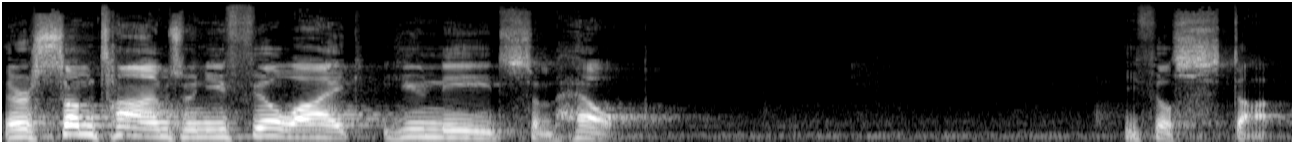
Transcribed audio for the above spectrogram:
There are some times when you feel like you need some help. You feel stuck.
